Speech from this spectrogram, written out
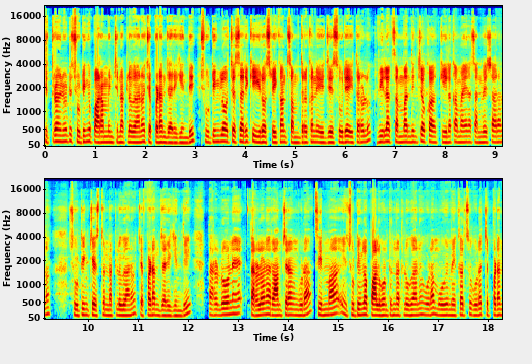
చిత్ర యూనిట్ షూటింగ్ ప్రారంభించినట్లుగాను చెప్పడం జరిగింది. షూటింగ్లో వచ్చేసరికి హీరో శ్రీకాంత్ సముద్రకన్ ఏ జయసూర్య ఇతరులు వీళ్ళకి సంబంధించి ఒక కీలకమైన సన్నివేశాలను షూటింగ్ చేస్తున్నట్లుగాను చెప్పడం జరిగింది. త్వరలోనే త్వరలోనే రామ్ చరణ్ కూడా సినిమా షూటింగ్లో పాల్గొంటున్నట్లుగాను కూడా మూవీ మేకర్స్ కూడా చెప్పడం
